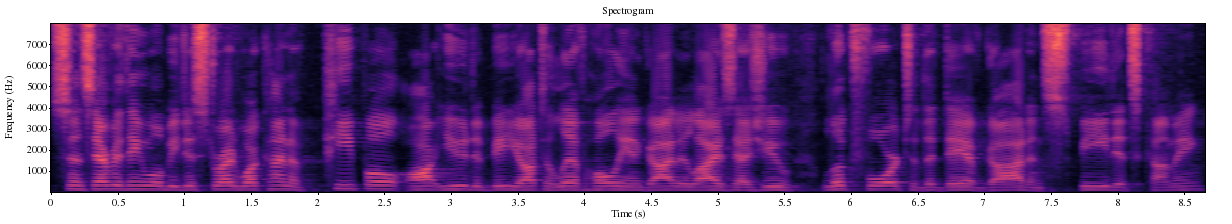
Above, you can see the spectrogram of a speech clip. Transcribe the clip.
since everything will be destroyed, what kind of people ought you to be? You ought to live holy and godly lives as you look forward to the day of God and speed its coming.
